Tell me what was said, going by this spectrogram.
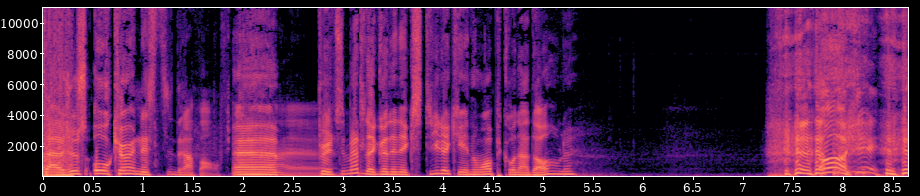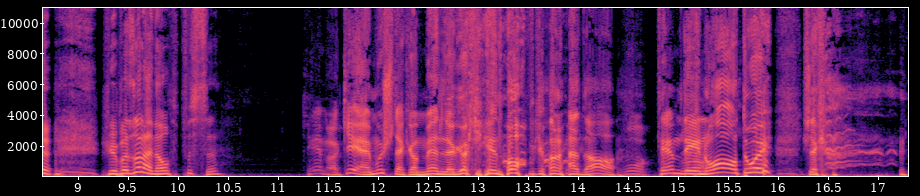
Ça a juste aucun esti de rapport. Euh, euh. Peux-tu mettre le gars de NXT là, qui est noir puis qu'on adore, là? Ah, ok! Je vais pas dire l'annonce, c'est ça. Ok, hein, moi j'étais comme, man, le gars qui est noir pis qu'on adore. T'aimes des noirs, toi? J'étais comme.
